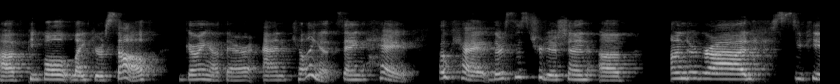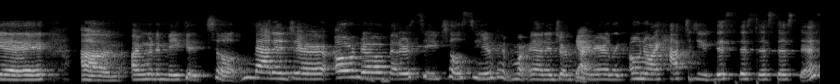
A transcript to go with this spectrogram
of people like yourself going out there and killing it, saying, hey, okay, there's this tradition of undergrad, CPA, um, I'm going to make it till manager. Oh no, better stay till senior manager partner. Yeah. Like, oh no, I have to do this, this, this, this, this.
